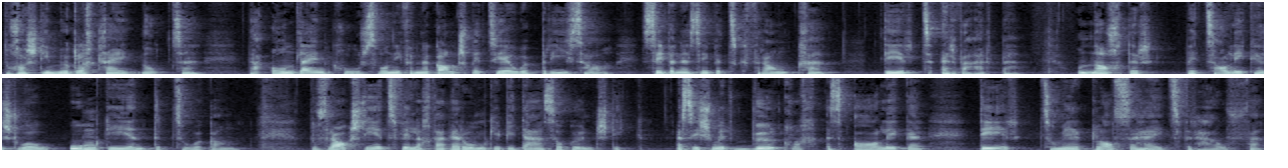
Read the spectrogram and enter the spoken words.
Du kannst die Möglichkeit nutzen, den Online-Kurs, den ich für einen ganz speziellen Preis habe, 77 Franken, dir zu erwerben. Und nach der Bezahlung hast du auch umgehend den Zugang. Du fragst dich jetzt vielleicht, warum gebe ich den so günstig? Es ist mir wirklich ein Anliegen, dir zu mehr Gelassenheit zu verhelfen,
